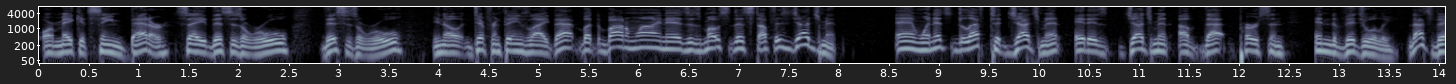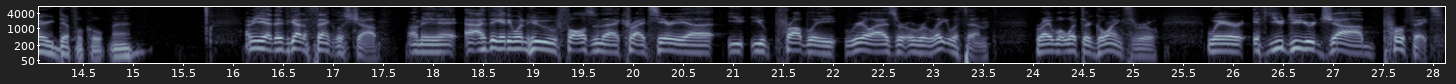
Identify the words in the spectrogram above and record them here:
or make it seem better. Say this is a rule, this is a rule, you know, different things like that. But the bottom line is, is most of this stuff is judgment, and when it's left to judgment, it is judgment of that person individually. That's very difficult, man. I mean, yeah, they've got a thankless job. I mean, I think anyone who falls into that criteria, you, you probably realize or, or relate with them, right? What what they're going through. Where if you do your job perfect,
